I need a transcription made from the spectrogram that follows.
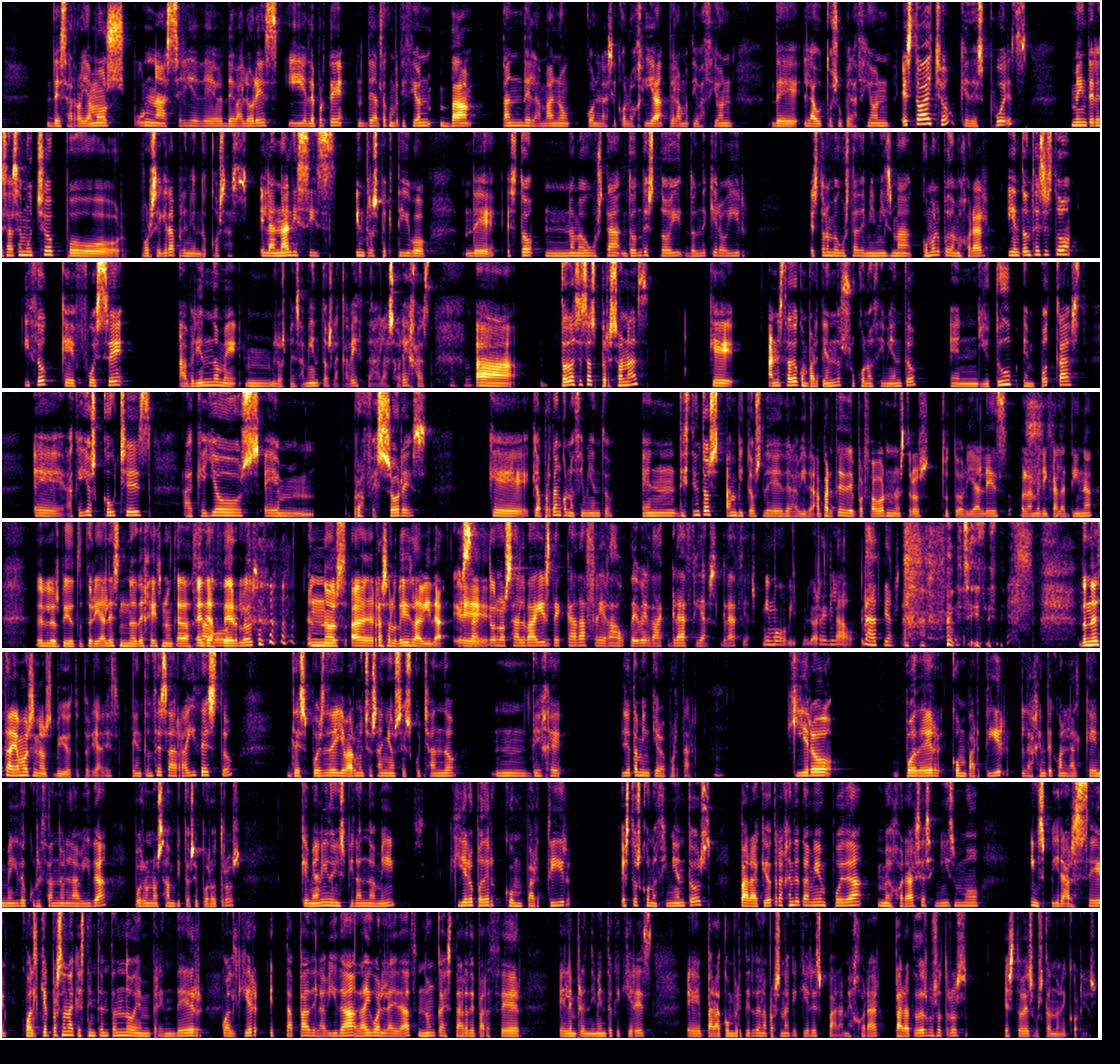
desarrollamos una serie de, de valores y el deporte de alta competición va tan de la mano con la psicología, de la motivación, de la autosuperación. Esto ha hecho que después me interesase mucho por, por seguir aprendiendo cosas. El análisis introspectivo de esto no me gusta, dónde estoy, dónde quiero ir, esto no me gusta de mí misma, ¿cómo lo puedo mejorar? Y entonces esto hizo que fuese abriéndome mm, los pensamientos, la cabeza, las orejas, a todas esas personas que han estado compartiendo su conocimiento en YouTube, en podcast, eh, aquellos coaches, aquellos em, profesores que, que aportan conocimiento en distintos ámbitos de, de la vida. Aparte de, por favor, nuestros tutoriales o la América Latina, los videotutoriales, no dejéis nunca de, hacerlos. Nos eh, resolvéis la vida. Eh, Exacto, nos salváis de cada fregado, de verdad. Gracias, gracias. Mi móvil, me lo ha arreglado. Gracias. sí, sí. ¿Dónde estaríamos sin los videotutoriales? Entonces, a raíz de esto, después de llevar muchos años escuchando, mm, dije, yo también quiero aportar. Quiero poder compartir la gente con la que me he ido cruzando en la vida por unos ámbitos y por otros, que me han ido inspirando a mí. Quiero poder compartir estos conocimientos para que otra gente también pueda mejorarse a sí mismo, inspirarse. Cualquier persona que esté intentando emprender cualquier etapa de la vida, da igual la edad, nunca es tarde para hacer el emprendimiento que quieres, eh, para convertirte en la persona que quieres, para mejorar. Para todos vosotros, esto es Buscando Unicornios.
